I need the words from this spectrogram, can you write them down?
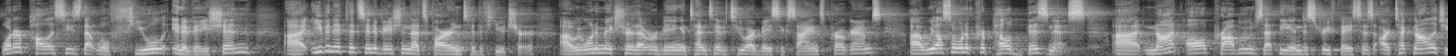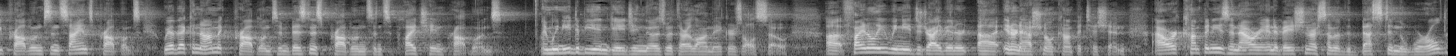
What are policies that will fuel innovation, uh, even if it's innovation that's far into the future? Uh, we want to make sure that we're being attentive to our basic science programs. Uh, we also want to propel business. Uh, not all problems that the industry faces are technology problems and science problems. We have economic problems and business problems and supply chain problems. And we need to be engaging those with our lawmakers also. Uh, finally, we need to drive inter, uh, international competition. Our companies and our innovation are some of the best in the world,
